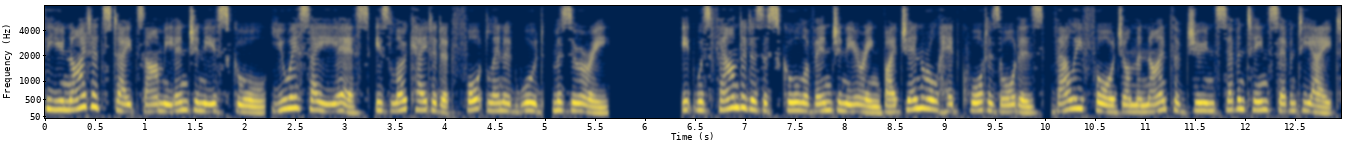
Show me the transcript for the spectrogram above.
The United States Army Engineer School USAES is located at Fort Leonard Wood, Missouri. It was founded as a school of engineering by General Headquarters Orders, Valley Forge on 9 June 1778.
